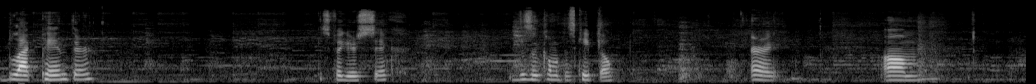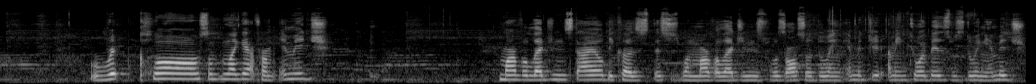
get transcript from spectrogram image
Black Panther. This figure is sick. It doesn't come with this cape though. Alright. Um, Ripclaw, something like that from Image. Marvel Legends style because this is when Marvel Legends was also doing Image. I mean, Toy Biz was doing Image.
